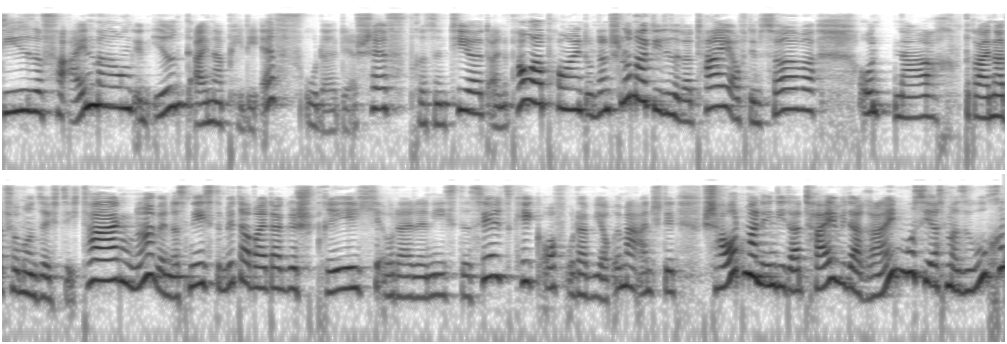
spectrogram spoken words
diese Vereinbarung in irgendeiner PDF oder der Chef präsentiert eine PowerPoint und dann schlummert diese Datei auf dem Server und nach 365 Tagen, ne, wenn das nächste Mitarbeitergespräch oder der nächste Sales Kickoff oder wie auch immer ansteht, schaut man in die Datei wieder rein, muss sie erstmal suchen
